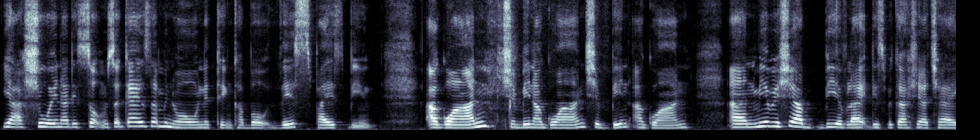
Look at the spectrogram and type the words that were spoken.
yeah showing at this something so guys let me know what you think about this spice being a guan she been a guan she been a guan and maybe she'll behave like this because she try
